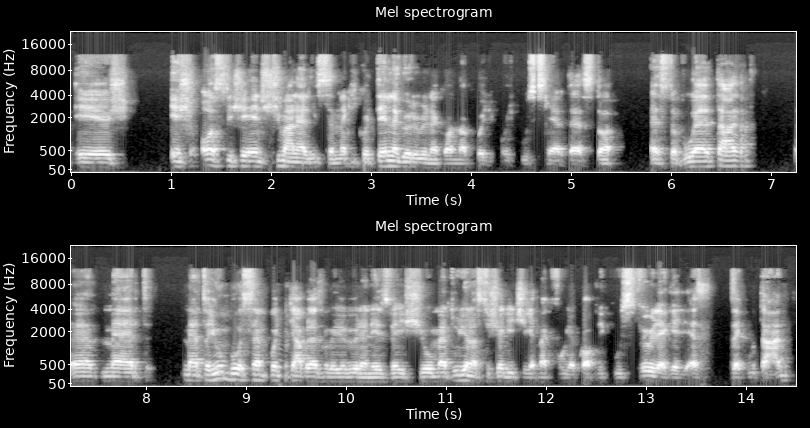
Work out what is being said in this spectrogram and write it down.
és, és azt is én simán elhiszem nekik, hogy tényleg örülnek annak, hogy, hogy Pusz nyerte ezt a, ezt a Vueltát, mert, mert a Jumbo szempontjából ez meg a jövőre nézve is jó, mert ugyanazt a segítséget meg fogja kapni Pusz, főleg egy ezek után,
